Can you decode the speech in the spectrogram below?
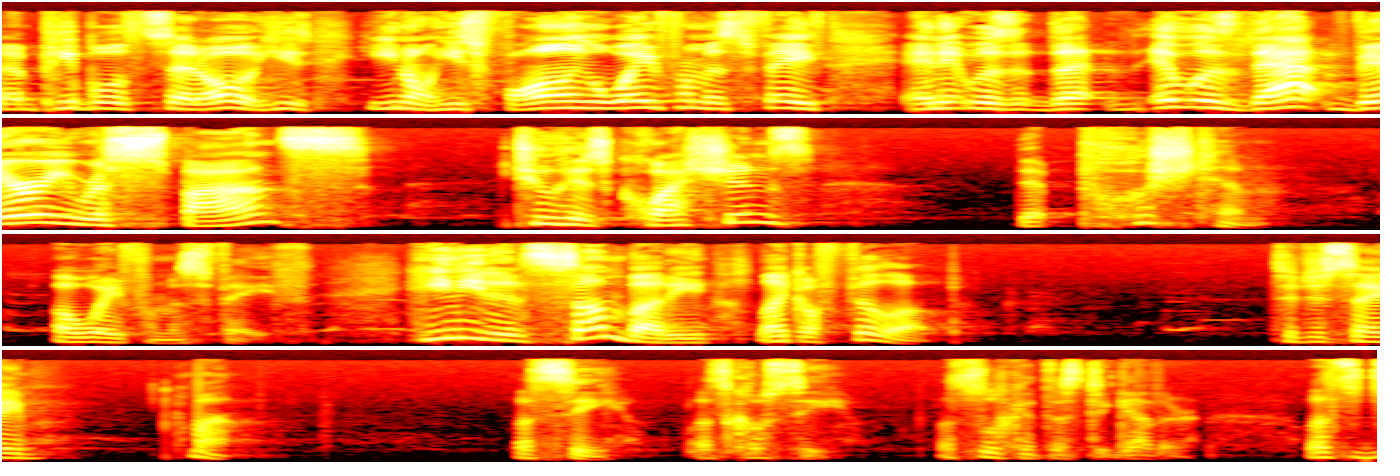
that. People said, oh, he's, you know, he's falling away from his faith. And it was that, it was that very response to his questions that pushed him away from his faith. He needed somebody like a Philip to just say, Come on, let's see. Let's go see. Let's look at this together. Let's,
